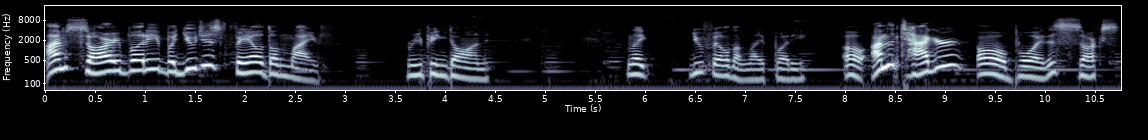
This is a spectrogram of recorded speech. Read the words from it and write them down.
I'm sorry, buddy, but you just failed on life. Reaping Dawn. Like, You failed on life, buddy. Oh, I'm the tagger? Oh boy, this sucks.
